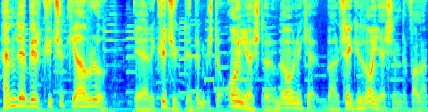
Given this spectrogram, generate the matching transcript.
hem de bir küçük yavru yani küçük dedim işte 10 yaşlarında 12 8-10 yaşında falan.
